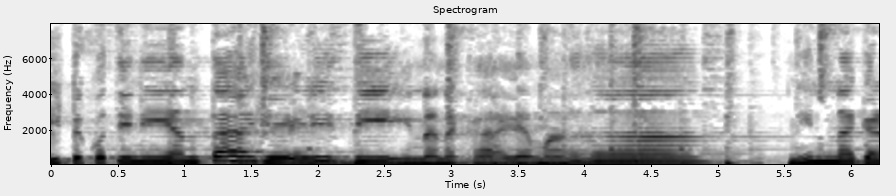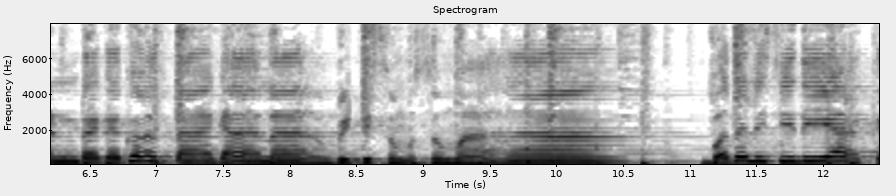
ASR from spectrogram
ಇಟ್ಟುಕೊತೀನಿ ಅಂತ ಹೇಳಿದ್ದಿ ನನ್ನ ಕಾಯಮ ನಿನ್ನ ಗಂಡಗ ಗೊತ್ತಾಗಾನ ಬಿಟ್ಟಿ ಸುಮ ಸುಮ ಬದಲಿಸಿದ್ಯಾಕ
